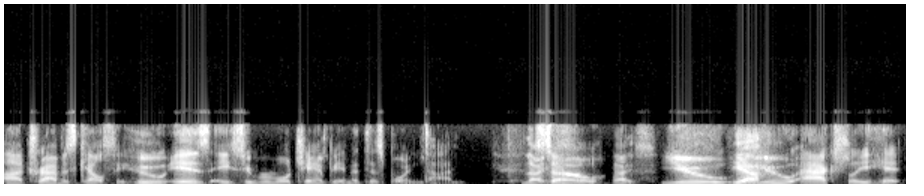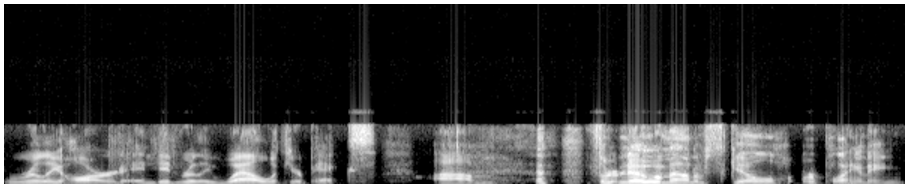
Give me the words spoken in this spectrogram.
uh, Travis Kelce, who is a Super Bowl champion at this point in time. Nice. So nice. you Yeah. you actually hit really hard and did really well with your picks, um, Through no amount of skill or planning,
